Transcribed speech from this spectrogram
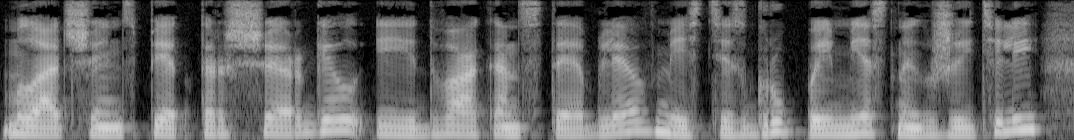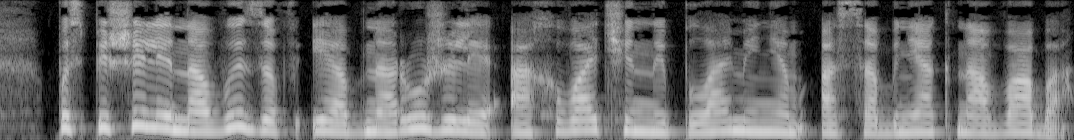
Младший инспектор Шергел и два констебля вместе с группой местных жителей поспешили на вызов и обнаружили охваченный пламенем особняк Наваба.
